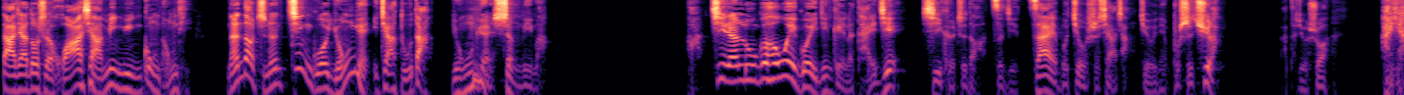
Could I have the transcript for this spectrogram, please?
大家都是华夏命运共同体，难道只能晋国永远一家独大，永远胜利吗？啊，既然鲁国和魏国已经给了台阶，西可知道自己再不救市下场，就有点不识趣了。啊，他就说：“哎呀，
